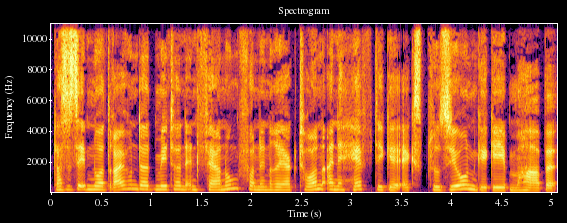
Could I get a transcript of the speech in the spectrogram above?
dass es in nur 300 Metern Entfernung von den Reaktoren eine heftige Explosion gegeben habe.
